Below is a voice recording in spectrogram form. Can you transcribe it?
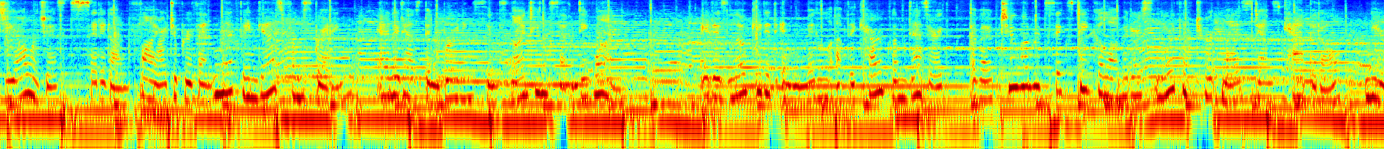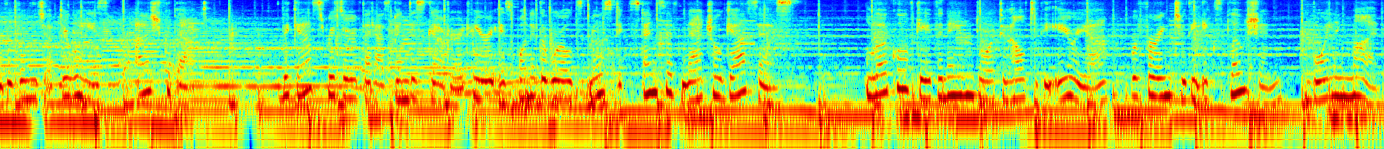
Geologists set it on fire to prevent methane gas from spreading, and it has been burning since 1971. It is located in the middle of the Karakum Desert, about 260 kilometers north of Turkmenistan's capital, near the village of Derweze, Ashgabat. The gas reserve that has been discovered here is one of the world's most extensive natural gases. Locals gave the name Door to Hell to the area, referring to the explosion, boiling mud,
